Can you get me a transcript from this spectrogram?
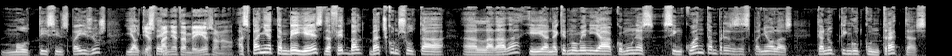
moltíssims països. I, el que I Espanya estem... també hi és o no? Espanya també hi és. De fet, vaig consultar eh, la dada i en aquest moment hi ha com unes 50 empreses espanyoles que han obtingut contractes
